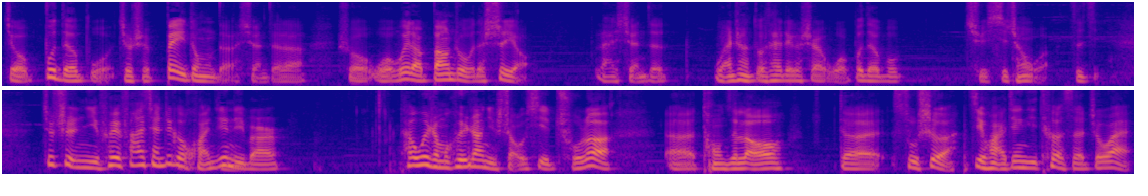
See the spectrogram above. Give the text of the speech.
就不得不就是被动的选择了，说我为了帮助我的室友来选择。完成堕胎这个事儿，我不得不去牺牲我自己。就是你会发现这个环境里边，它为什么会让你熟悉？除了呃筒子楼的宿舍、计划经济特色之外，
